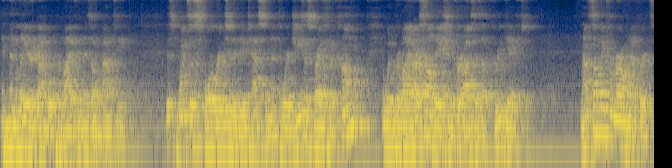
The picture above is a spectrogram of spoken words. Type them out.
and then later God will provide from His own bounty. This points us forward to the New Testament, where Jesus Christ would come and would provide our salvation for us as a free gift. Not something from our own efforts,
